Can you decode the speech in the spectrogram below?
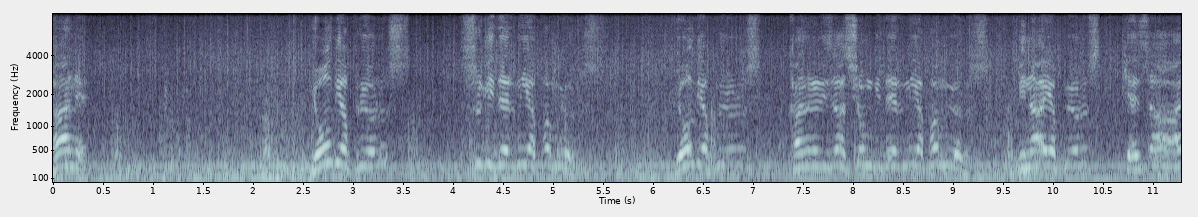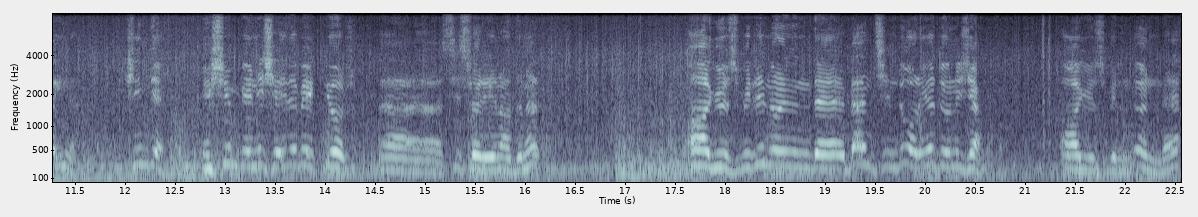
Yani yol yapıyoruz, su giderini yapamıyoruz. Yol yapıyoruz, kanalizasyon giderini yapamıyoruz. Bina yapıyoruz, keza aynı. Şimdi eşim beni şeyde bekliyor. Ee, siz söyleyin adını. A101'in önünde. Ben şimdi oraya döneceğim. A101'in önüne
